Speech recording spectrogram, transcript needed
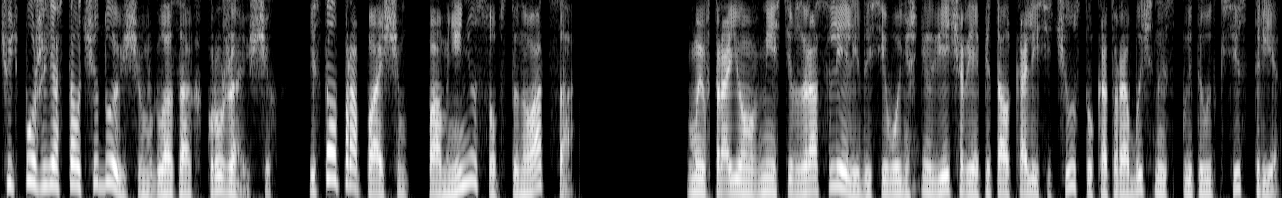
Чуть позже я стал чудовищем в глазах окружающих и стал пропащим, по мнению собственного отца. Мы втроем вместе взрослели, и до сегодняшнего вечера я питал к Алисе чувства, которые обычно испытывают к сестре.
